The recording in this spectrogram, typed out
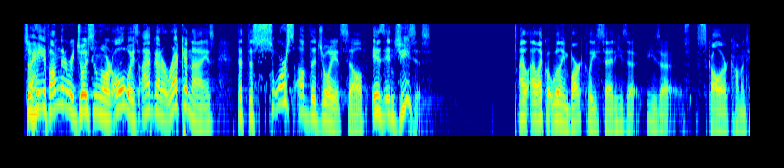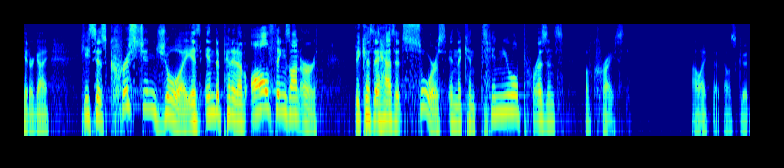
So, hey, if I'm going to rejoice in the Lord always, I've got to recognize that the source of the joy itself is in Jesus. I, I, like what William Barclay said. He's a, he's a scholar, commentator guy. He says, Christian joy is independent of all things on earth because it has its source in the continual presence of Christ. I like that. That was good.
